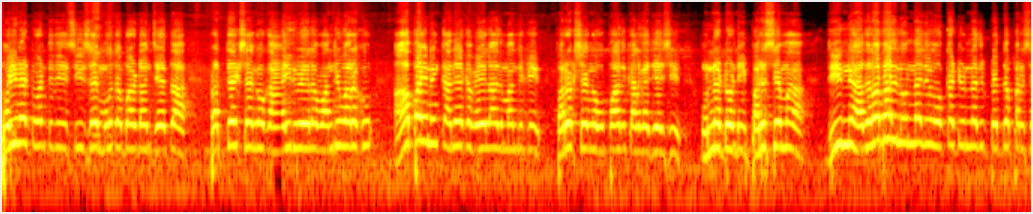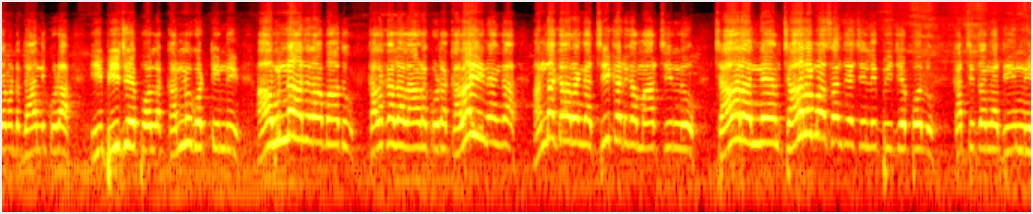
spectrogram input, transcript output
పోయినటువంటిది సీసీఐ మూతపడడం చేత ప్రత్యక్షంగా ఒక ఐదు వేల మంది వరకు ఆ పైన ఇంకా అనేక వేలాది మందికి పరోక్షంగా ఉపాధి కలగజేసి ఉన్నటువంటి ఈ పరిశ్రమ దీన్ని ఆదిలాబాద్లో ఉన్నది ఒకటి ఉన్నది పెద్ద పరిశ్రమ అంటే దాన్ని కూడా ఈ బీజేపీ వాళ్ళ కన్ను కొట్టింది. ఆ ఉన్న ఆదిలాబాదు కలకలలాడ కూడా కలహీనంగా అంధకారంగా చీకటిగా మార్చిండ్లు. చాలా అన్యాయం చాలా మోసం చేసింది బీజేపీ వాళ్ళు. ఖచ్చితంగా దీన్ని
